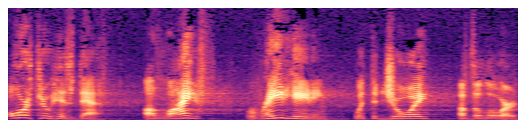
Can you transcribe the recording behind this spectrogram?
or through his death. A life radiating with the joy of the Lord.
